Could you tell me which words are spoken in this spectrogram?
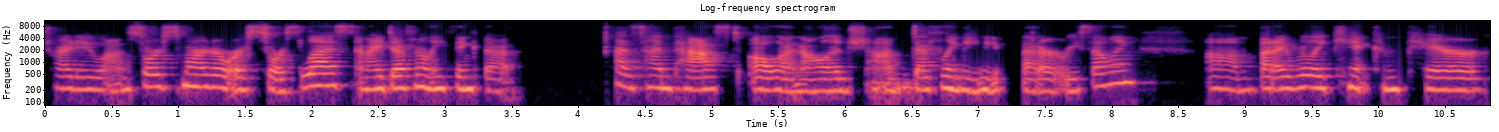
try to um, source smarter or source less. And I definitely think that as time passed, all that knowledge um, definitely made me better at reselling. Um, but I really can't compare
